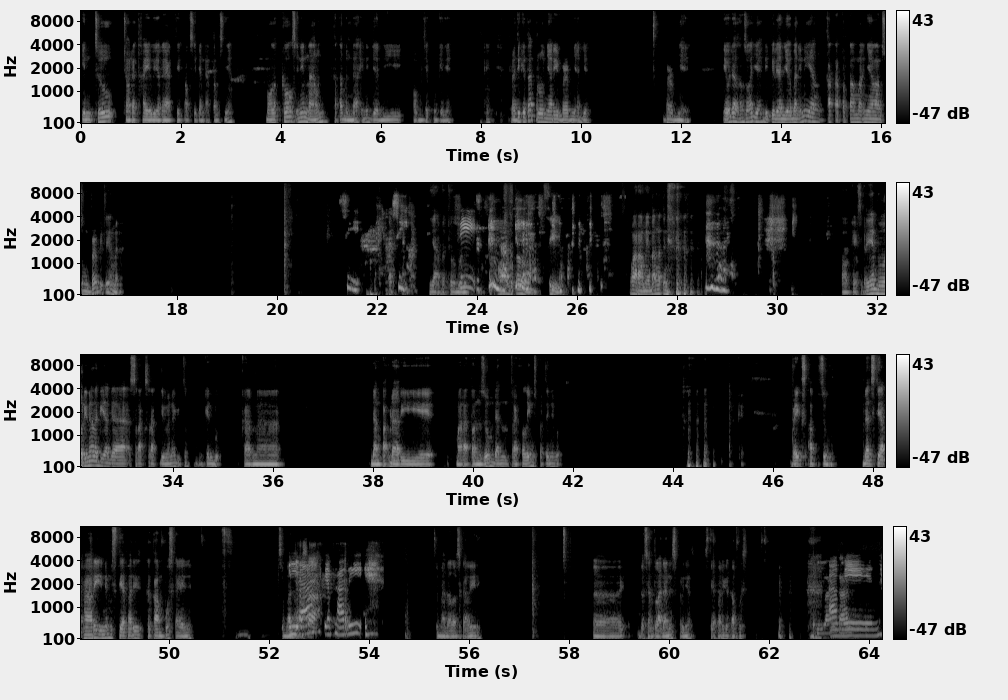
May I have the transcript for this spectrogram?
into coret highly reactive oxygen atomsnya molecules ini noun kata benda ini jadi objek mungkin ya Oke. Berarti kita perlu nyari verbnya aja. Verbnya. Ya udah langsung aja di pilihan jawaban ini yang kata pertamanya langsung verb itu yang mana? Si. Si. Ya betul. Si. Ah, betul. Si. Wah rame banget ini. Oke, sepertinya Bu Rina lagi agak serak-serak gimana gitu. Mungkin Bu karena dampak dari maraton Zoom dan traveling seperti ini, Bu? Oke. breaks up Zoom. Dan setiap hari ini setiap hari ke kampus kayaknya. Subhanallah, Iya, tiap hari. subhanallah sekali. Eh, dosen teladannya sepertinya setiap hari ke kampus. Amin.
